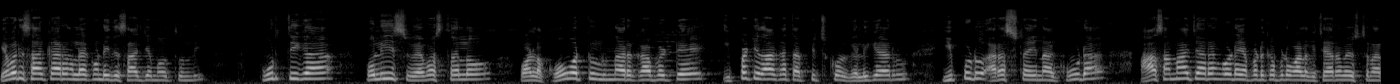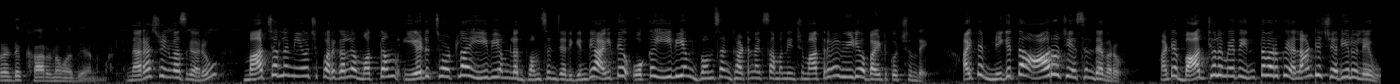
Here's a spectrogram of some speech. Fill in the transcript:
ఎవరి సహకారం లేకుండా ఇది సాధ్యమవుతుంది? పూర్తిగా పోలీస్ వ్యవస్థలో వాళ్ళ కోవర్టులు ఉన్నారు కాబట్టే ఇప్పటిదాకా తప్పించుకోగలిగారు. ఇప్పుడు అరెస్ట్ అయినా కూడా ఆ సమాచారం కూడా ఎప్పటికప్పుడు వాళ్ళకి చేరవేస్తున్నారంటే కారణం అదే అనమాట నరా శ్రీనివాస్ గారు మాచర్ల నియోజకవర్గంలో మొత్తం ఏడు చోట్ల ఈవీఎంల ధ్వంసం జరిగింది. అయితే ఒక ఈవీఎం ధ్వంసం ఘటనకు సంబంధించి మాత్రమే వీడియో బయటకు వచ్చింది అయితే మిగతా ఆరు చేసింది ఎవరు? అంటే బాధ్యుల మీద ఇంతవరకు ఎలాంటి చర్యలు లేవు.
